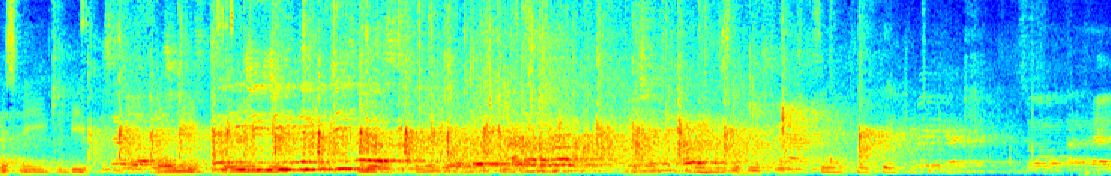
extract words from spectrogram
this knee would be fully very healed for your glory in Jesus' name. Amen. See me through. Thank you, thank you. So I've had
